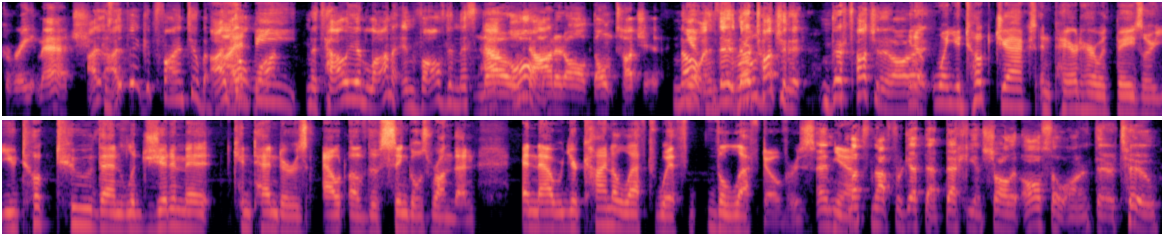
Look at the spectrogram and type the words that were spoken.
great match. I, I, think it's fine too, but I don't be... want Natalya and Lana involved in this no, at all. not at all. Don't touch it. No, yeah, and they're, they're touching it. They're touching it all you. Know, when you took Jax and paired her with Baszler, you took two then legitimate contenders out of the singles run then. And now you're kind of left with the leftovers. And you know? let's not forget that Becky and Charlotte also aren't there too.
